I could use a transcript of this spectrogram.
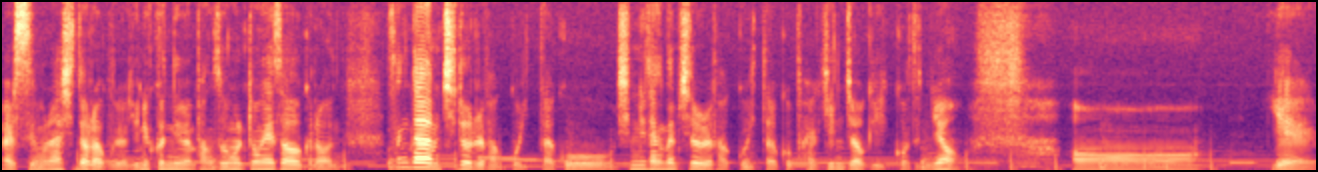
말씀을 하시더라고요. 유니콘님은 방송을 통해서 그런 상담 치료를 받고 있다고 심리 상담 치료를 받고 있다고 밝힌 적이 있거든요. 어, 예,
